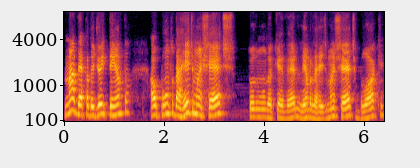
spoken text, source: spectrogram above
na década de 80, ao ponto da Rede Manchete, todo mundo aqui é velho, lembra da Rede Manchete, Block,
